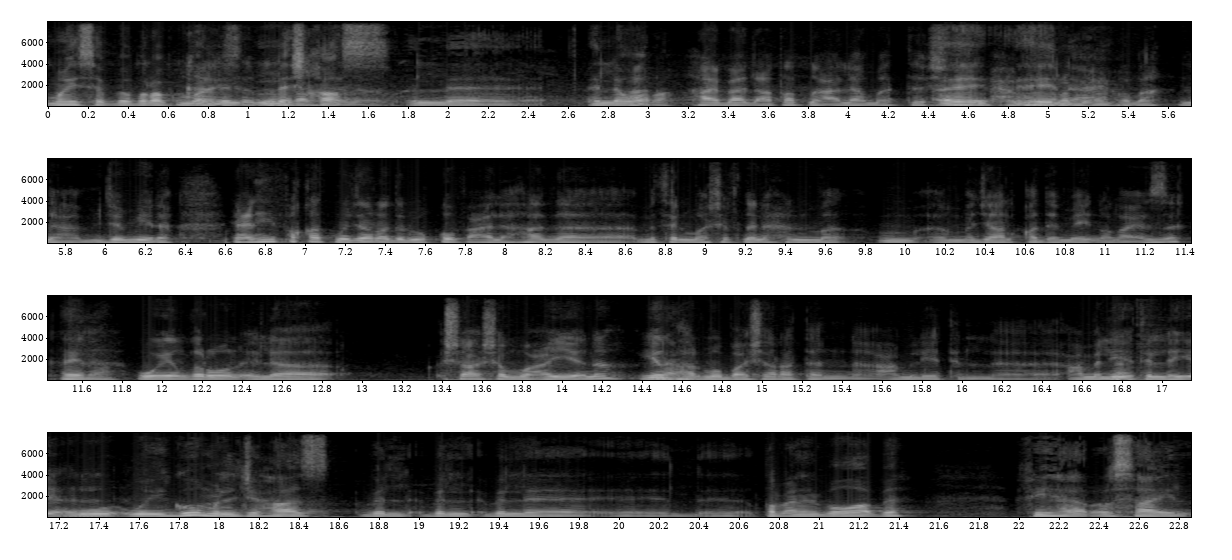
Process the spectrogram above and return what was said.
ما يسبب ربكه للأشخاص اللي اللي ورا هاي بعد أعطتنا علامة الشيخ إيه، محمد إيه، ربي نعم. يحفظه نعم جميلة يعني هي فقط مجرد الوقوف على هذا مثل ما شفنا نحن مجال قدمين الله يعزك اي نعم وينظرون إلى شاشة معينة يظهر نعم. مباشرة عملية ال- عملية نعم. اللي هي ويقوم الجهاز بال بال بال ال- طبعا البوابة فيها رسائل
